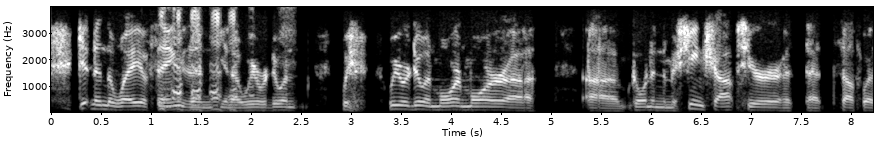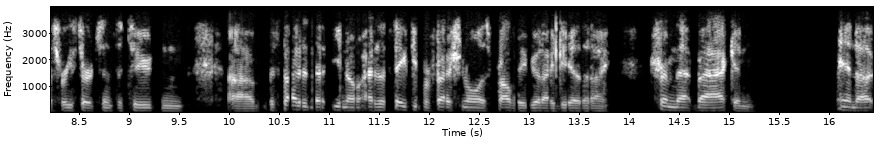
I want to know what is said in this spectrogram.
getting in the way of things, and you know we were doing we we were doing more and more uh, uh, going into machine shops here at, at Southwest Research Institute, and uh, decided that you know as a safety professional, it's probably a good idea that I trim that back and and uh,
